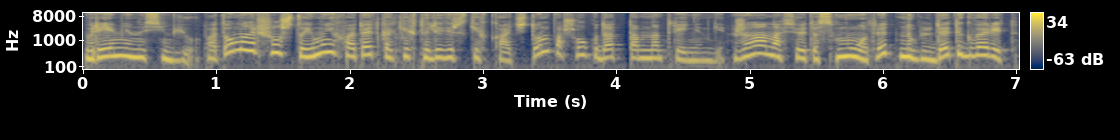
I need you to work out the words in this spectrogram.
времени на семью. Потом он решил, что ему не хватает каких-то лидерских качеств. Он пошел куда-то там на тренинги. Жена на все это смотрит, наблюдает и говорит,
